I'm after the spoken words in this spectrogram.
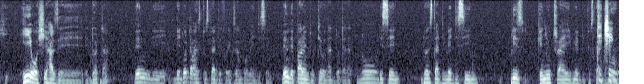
he, he or she has a, a daughter, then the, the daughter wants to study, for example, medicine. Then the parent will tell that daughter that no, listen, don't study medicine. Please, can you try maybe to study Teaching.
